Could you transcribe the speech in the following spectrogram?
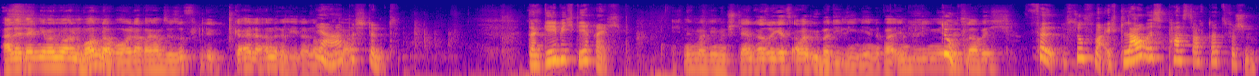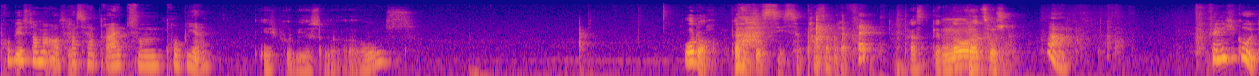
Alle denken immer nur an Wonderwall, dabei haben sie so viele geile andere Lieder noch Ja, gemacht. das stimmt. Da gebe ich dir recht. Ich nehme mal den mit Stern, also jetzt aber über die Linie, weil in die Linie, Du. glaube ich, Versuch mal. Ich glaube, es passt auch dazwischen. Probier's doch mal aus. Hast ja drei zum Probieren. ich probiere es mal aus. Oh doch, passt, Ach, siehst du, passt doch perfekt. passt genau dazwischen. Ah, finde ich gut.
